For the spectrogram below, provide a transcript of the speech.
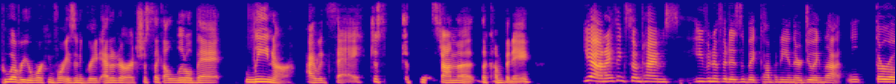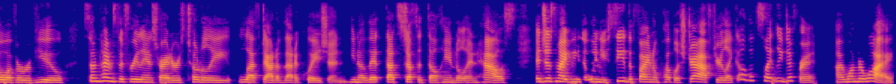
whoever you're working for isn't a great editor. It's just like a little bit leaner i would say just just based on the the company yeah, and I think sometimes even if it is a big company and they're doing that thorough of a review, sometimes the freelance writer is totally left out of that equation. You know, that that's stuff that they'll handle in-house. It just might be that when you see the final published draft, you're like, "Oh, that's slightly different. I wonder why."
